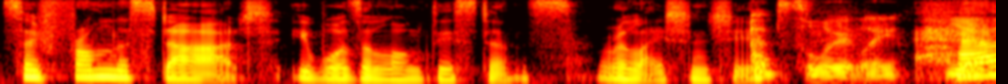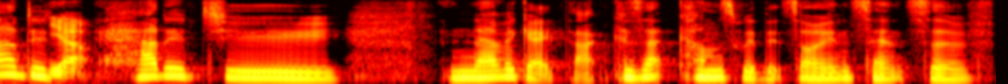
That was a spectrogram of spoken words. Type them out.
So from the start, it was a long distance relationship. Absolutely. How yeah. did yeah. how did you navigate that? Because that comes with its own sense of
